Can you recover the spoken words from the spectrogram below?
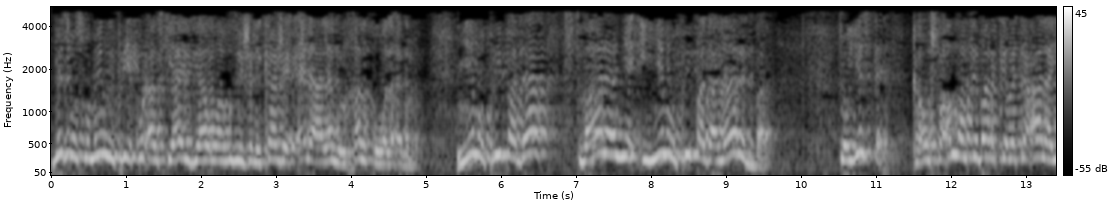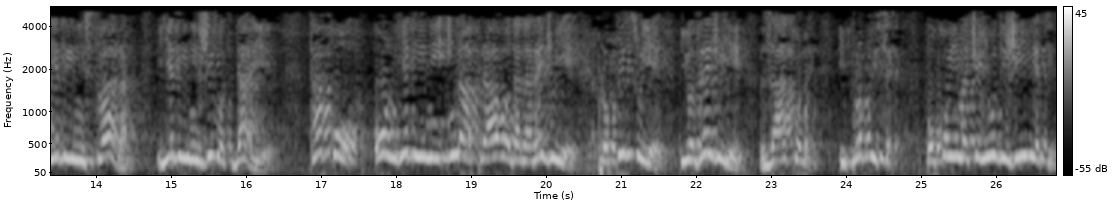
Već smo spomenuli prije kuranski ajet gdje Allah uzvišeni kaže Ela lehul halku wal emr. Njemu pripada stvaranje i njemu pripada naredba. To jeste kao što Allah te barake ve ta'ala jedini stvara, jedini život daje. Tako on jedini ima pravo da naređuje, propisuje i određuje zakone i propise po kojima će ljudi živjeti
